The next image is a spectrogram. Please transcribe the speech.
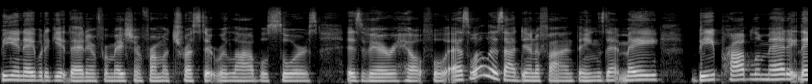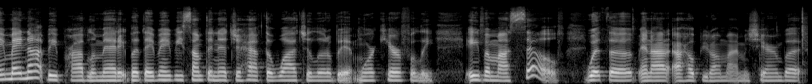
being able to get that information from a trusted, reliable source is very helpful, as well as identifying things that may be problematic. They may not be problematic, but they may be something that you have to watch a little bit more carefully. Even myself, with a, and I, I hope you don't mind me sharing, but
